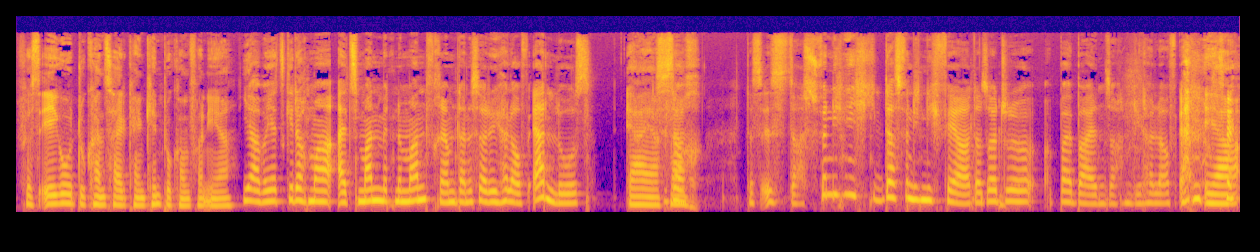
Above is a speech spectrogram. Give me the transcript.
Fürs Ego, du kannst halt kein Kind bekommen von ihr. Ja, aber jetzt geh doch mal als Mann mit einem Mann fremd, dann ist ja die Hölle auf Erden los. Ja, ja, Das ist klar. doch, das ist, das finde ich nicht, das finde ich nicht fair. Da sollte bei beiden Sachen die Hölle auf Erden los Ja,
